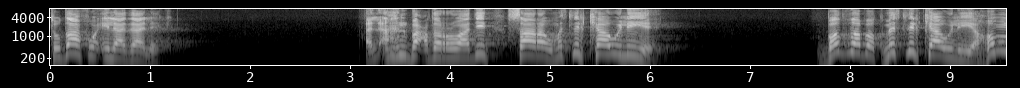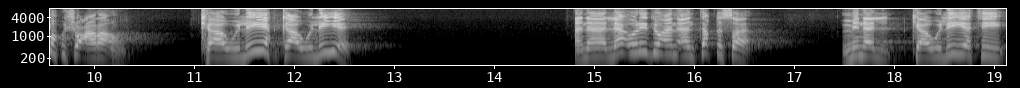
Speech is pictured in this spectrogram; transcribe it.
تضاف إلى ذلك. الآن بعض الرواديد صاروا مثل الكاولية بالضبط مثل الكاولية هم وشعراءهم كاولية كاولية. أنا لا أريد أن أنتقص من الكاولية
